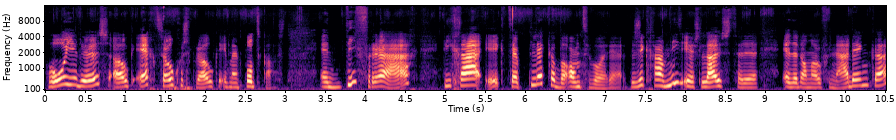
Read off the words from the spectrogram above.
hoor je dus ook echt zo gesproken in mijn podcast. En die vraag, die ga ik ter plekke beantwoorden. Dus ik ga hem niet eerst luisteren en er dan over nadenken.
